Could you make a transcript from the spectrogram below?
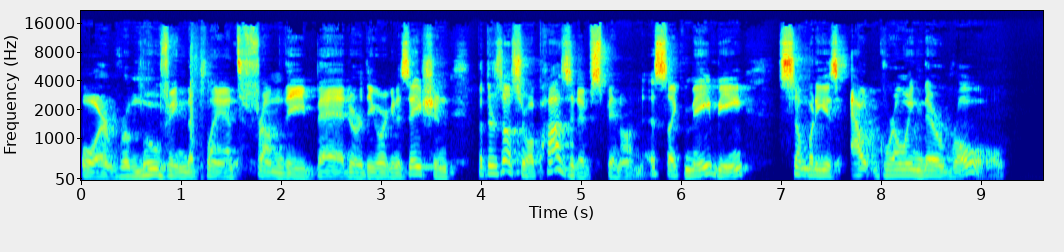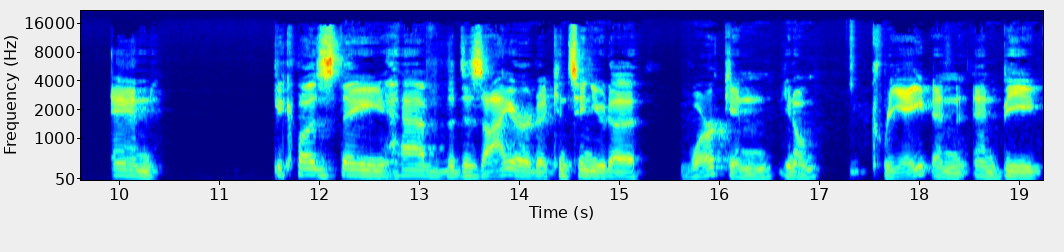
or removing the plant from the bed or the organization, but there's also a positive spin on this. Like maybe somebody is outgrowing their role and because they have the desire to continue to work and you know create and and be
